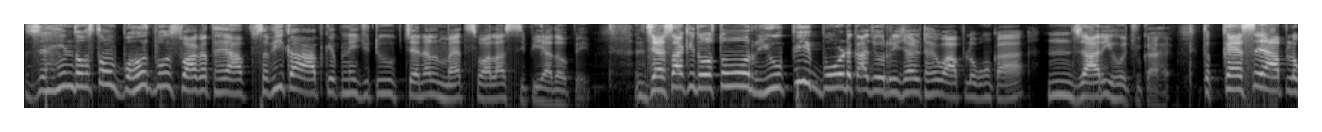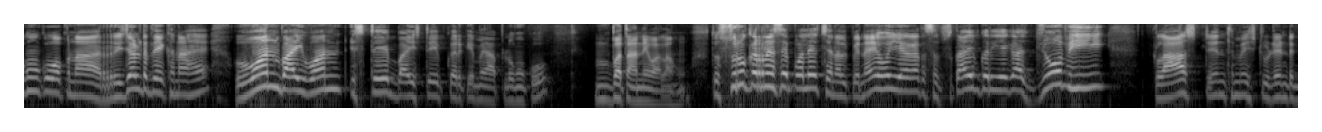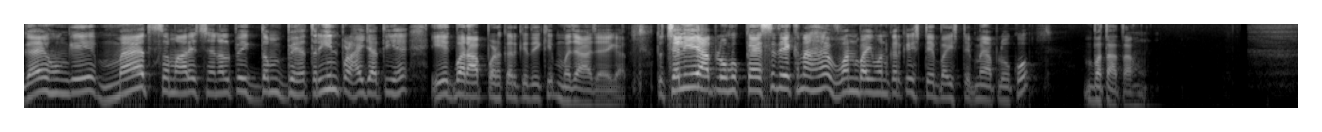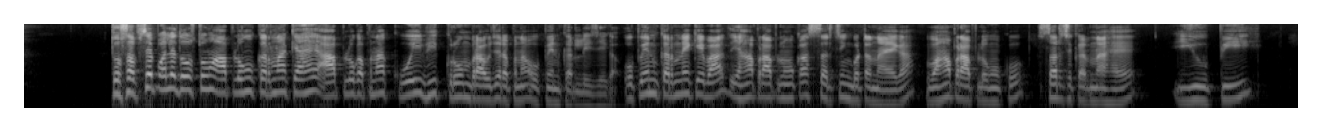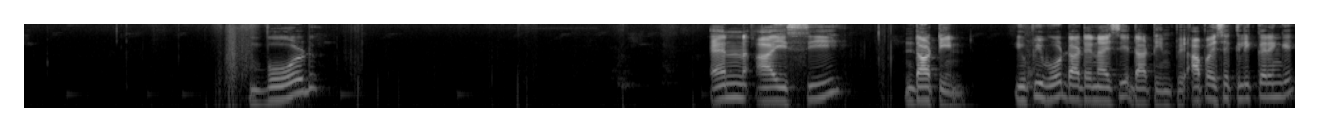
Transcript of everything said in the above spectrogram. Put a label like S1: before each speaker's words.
S1: जय हिंद दोस्तों बहुत बहुत स्वागत है आप सभी का आपके अपने यूट्यूब चैनल मैथ्स वाला सीपी यादव पे। जैसा कि दोस्तों यूपी बोर्ड का जो रिज़ल्ट है वो आप लोगों का जारी हो चुका है। तो कैसे आप लोगों को अपना रिज़ल्ट देखना है, one by one, step by step करके मैं आप लोगों को बताने वाला हूँ। तो शुरू करने से पहले चैनल पे नए होइएगा तो सब्सक्राइब करिएगा, जो भी क्लास टेंथ में स्टूडेंट गए होंगे। मैथ्स हमारे चैनल पे एकदम बेहतरीन पढ़ाई जाती है। एक बार आप पढ़ करके देखिए, मज़ा आ जाएगा। तो चलिए आप लोगों को कैसे देखना है? वन बाय वन करके स्टेप बाय स्टेप मैं आप लोगों को बताता हूँ। तो सबसे पहले दोस्तों, आप लोगों को करना क्या है? आप लोग अपना कोई भी क्रोम ब्राउज़र अपना ओपन कर लीजिएगा। ओपन करने के बाद यहाँ पर आप लोगों का सर्चिंग बटन आएगा। वहाँ पर आप लोगों को सर्च करना है UP board N I C dot in U P board dot N I C dot in पर आप ऐसे क्लिक करेंगे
